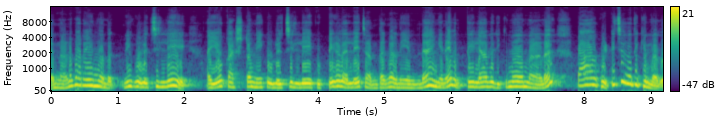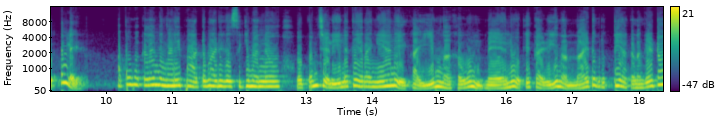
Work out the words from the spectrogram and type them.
എന്നാണ് പറയുന്നത്. നീ കുളിച്ചില്ലേ? അയ്യോ കഷ്ടം. നീ കുളിച്ചില്ലേ? കുട്ടികളല്ലേ ചന്തങ്ങൾ. നീ എന്തിനാ ഇങ്ങനെ വൃത്തിയില്ലാതിരിക്കുന്നതെന്നാണ് പാവക്കുട്ടി ചോദിക്കുന്നത്. അല്ലേ? അപ്പൊ മക്കളെ നിങ്ങൾ ഈ പാട്ട് പാടി രസിക്കുമല്ലോ? ഒപ്പം ചെളിയിലൊക്കെ ഇറങ്ങിയാലേ കൈയും നഖവും മേലും ഒക്കെ കഴുകി നന്നായിട്ട് വൃത്തിയാക്കണം കേട്ടോ.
